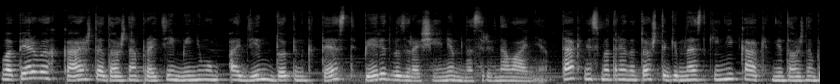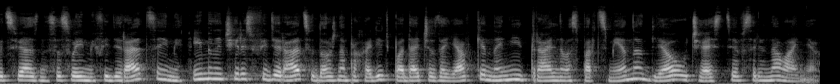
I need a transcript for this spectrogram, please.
Во-первых, каждая должна пройти минимум один допинг-тест перед возвращением на соревнования. Так, несмотря на то, что гимнастки никак не должны быть связаны со своими федерациями, именно через федерацию должна проходить подача заявки на нейтрального спортсмена для участия в соревнованиях.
